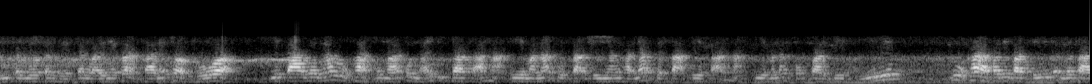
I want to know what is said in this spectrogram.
มีจำนวนตังเหตุตังไรในร่างกายในครอบครัวมีตาเวนะลูกข้าคุณหมายคนไหนจิตาสาหะเอมานะสุตตะตียังขันยัตตะเตสาหะเอมานะสมบัติสีลูกข้าปฏิบัติดีเรื่องการ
